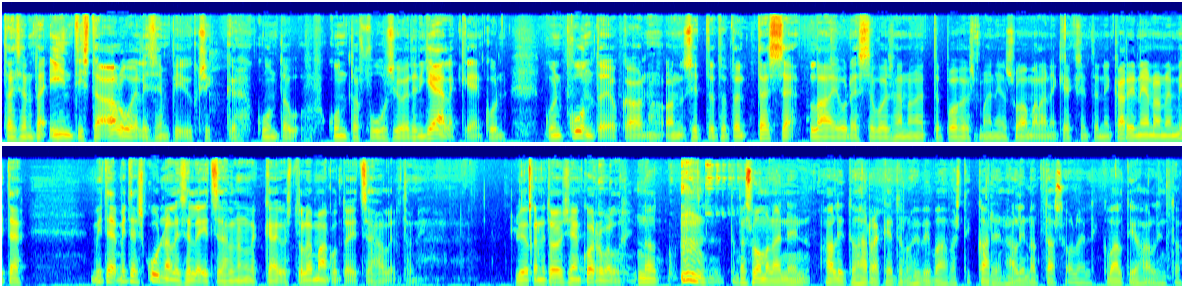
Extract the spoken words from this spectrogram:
tai sanotaan intistä alueellisempi yksikkö kunta, kuntafuusioiden jälkeen kuin, kuin kunta, joka on, on sitten tota, tässä laajuudessa voi sanoa, että pohjoismainen ja suomalainen keksintö. Niin Kari Nenonen, mitä, mitä, mitä kunnalliselle itsehallinnolle käy, jos tulee maakunta itsehallinto? Niin lyökö ne toisiaan korvalle? No tämä suomalainen hallinto on rakentunut hyvin vahvasti kahden hallinnon tasolle, eli valtiohallinto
